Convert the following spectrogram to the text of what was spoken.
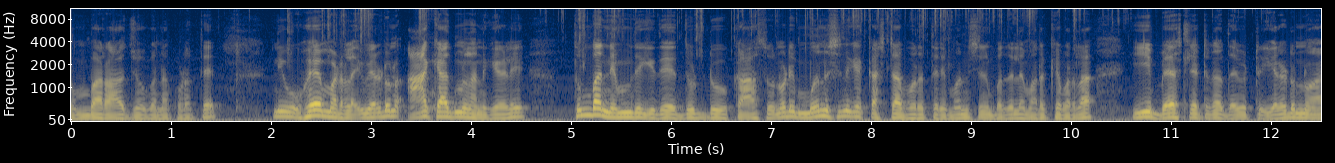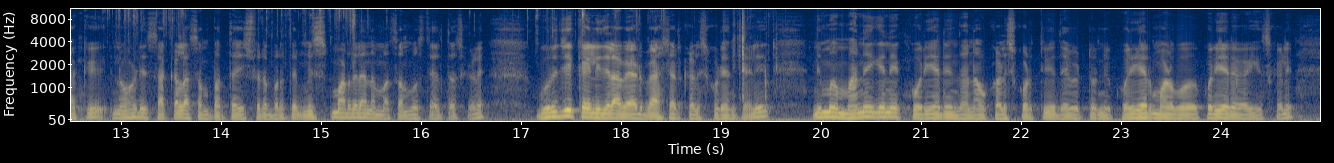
ತುಂಬ ರಾಜಯೋಗನ ಕೊಡುತ್ತೆ. ನೀವು ಊಹೆ ಮಾಡಲ್ಲ ಇವೆರಡೂ ಹಾಕಿ ಆದ್ಮೇಲೆ ನನಗೆ ಹೇಳಿ ತುಂಬ ನೆಮ್ಮದಿಗಿದೆ, ದುಡ್ಡು, ಕಾಸು. ನೋಡಿ, ಮನುಷ್ಯನಿಗೆ ಕಷ್ಟ ಬರುತ್ತೆ ರೀ. ಮನುಷ್ಯನಿಗೆ ಬದಲೇ ಮರಕ್ಕೆ ಬರಲ್ಲ. ಈ ಬ್ರೇಸ್ಲೆಟನ್ನು ದಯವಿಟ್ಟು ಎರಡನ್ನೂ ಹಾಕಿ ನೋಡಿ, ಸಕಲ ಸಂಪತ್ತು ಐಶ್ವರ್ಯ ಬರುತ್ತೆ. ಮಿಸ್ ಮಾಡಿದ್ರೆ ನಮ್ಮ ಸಂಸ್ಥೆ ತರಿಸ್ಕೊಳ್ಳಿ ಗುರುಜಿ ಕೈಲಿದೆಯಲ್ಲ ಅವೆರಡು ಬ್ಯಾಸ್ಲೆಟ್ ಕಳಿಸ್ಕೊಡಿ ಅಂತೇಳಿ. ನಿಮ್ಮ ಮನೆಗೇ ಕೊರಿಯರಿಂದ ನಾವು ಕಳಿಸ್ಕೊಡ್ತೀವಿ. ದಯವಿಟ್ಟು ನೀವು ಕೊರಿಯರ್ ಮಾಡ್ಬೋದು ಕೊರಿಯರ್ ಇಸ್ಕೊಳ್ಳಿ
